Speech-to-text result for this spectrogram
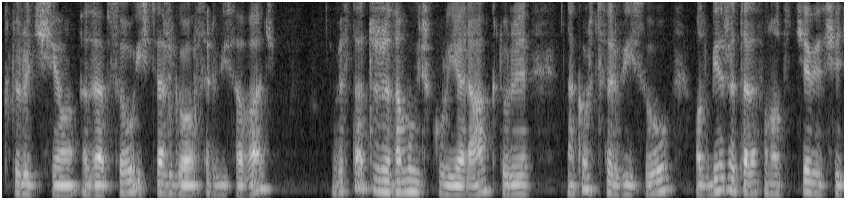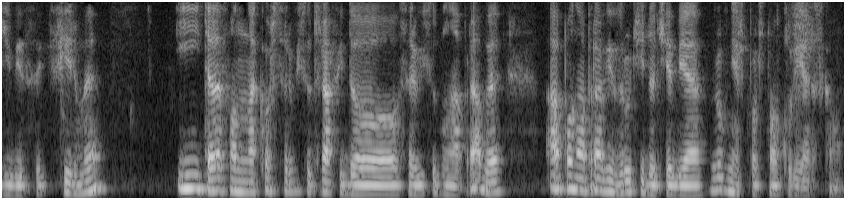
który ci się zepsuł i chcesz go serwisować. Wystarczy, że zamówisz kuriera, który na koszt serwisu odbierze telefon od ciebie z siedziby firmy i telefon na koszt serwisu trafi do serwisu do naprawy, a po naprawie wróci do ciebie również pocztą kurierską.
